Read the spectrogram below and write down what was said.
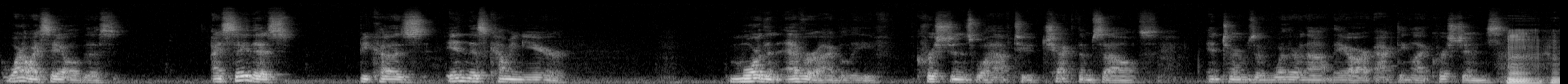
why do I say all of this? I say this because in this coming year, more than ever, I believe Christians will have to check themselves in terms of whether or not they are acting like Christians mm-hmm.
